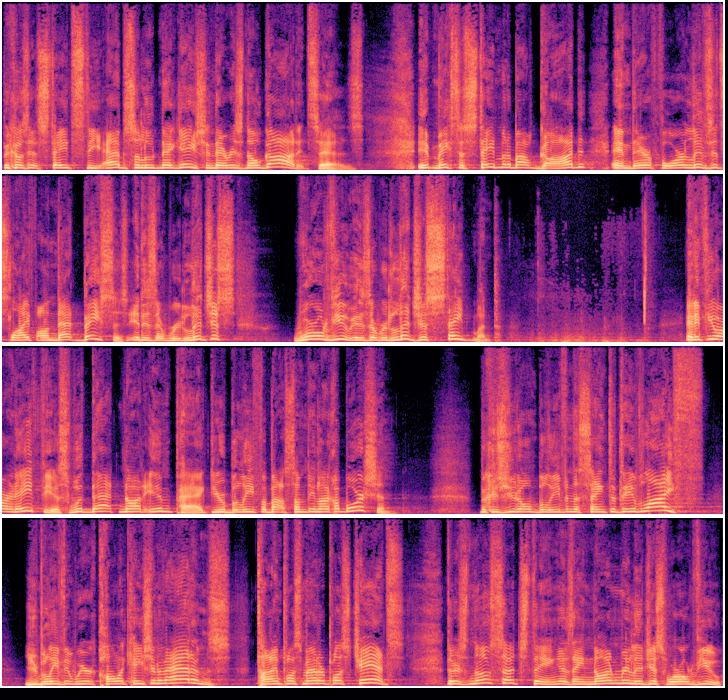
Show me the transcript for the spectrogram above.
because it states the absolute negation. There is no God, it says. It makes a statement about God and therefore lives its life on that basis. It is a religious worldview, it is a religious statement. And if you are an atheist, would that not impact your belief about something like abortion? Because you don't believe in the sanctity of life. You believe that we're a collocation of atoms, time plus matter plus chance. There's no such thing as a non religious worldview.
